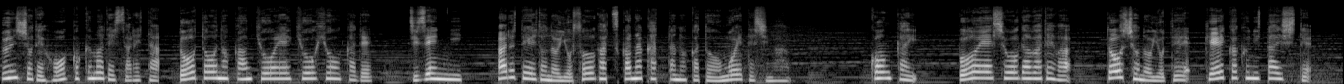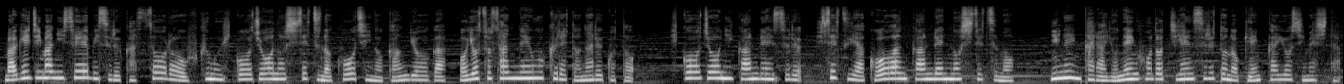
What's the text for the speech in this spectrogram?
文書で報告までされた同等の環境影響評価で、事前にある程度の予想がつかなかったのかと思えてしまう。今回、防衛省側では、当初の予定、計画に対して、曲げ島に整備する滑走路を含む飛行場の施設の工事の完了がおよそ3年遅れとなること、飛行場に関連する施設や港湾関連の施設も2年から4年ほど遅延するとの見解を示した。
